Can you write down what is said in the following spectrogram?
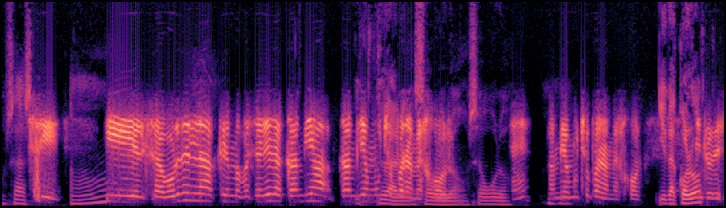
O sea, Sí. ah, Y el sabor de la crema pastelera cambia cambia mucho claro, para mejor. Seguro, seguro. ¿eh? Cambia mucho para mejor. ¿Y da color? Entonces,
